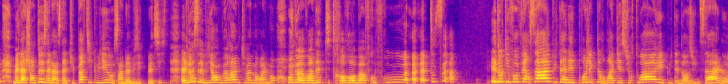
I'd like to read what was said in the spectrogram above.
Mais la chanteuse, elle a un statut particulier au sein de la musique classique. Elle doit s'habiller en meringue, tu vois, normalement. On doit avoir des petites robes à froufrou, tout ça. Et donc il faut faire ça, puis t'as les projecteurs braqués sur toi, et puis t'es dans une salle, euh,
